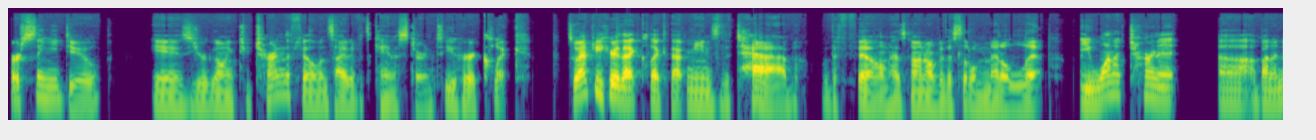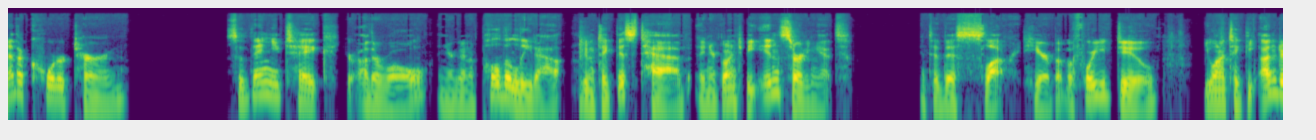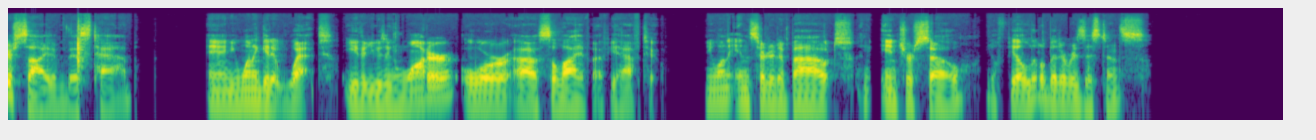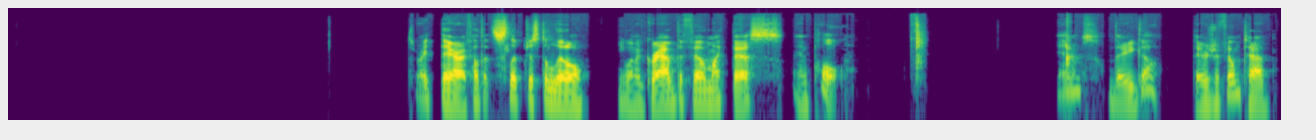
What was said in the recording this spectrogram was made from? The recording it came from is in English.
first thing you do is you're going to turn the film inside of its canister until you hear a click. So after you hear that click, that means the tab of the film has gone over this little metal lip. You want to turn it uh, about another quarter turn. So then you take your other roll and you're going to pull the lead out. You're going to take this tab and you're going to be inserting it into this slot right here. But before you do, you want to take the underside of this tab and you want to get it wet, either using water or uh, saliva if you have to. You want to insert it about an inch or so. You'll feel a little bit of resistance. It's right there. I felt it slip just a little. You want to grab the film like this and pull. And there you go. There's your film tab.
